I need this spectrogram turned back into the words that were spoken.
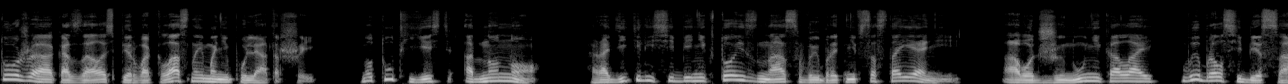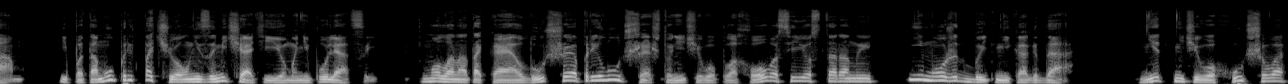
тоже оказалась первоклассной манипуляторшей. Но тут есть одно «но». Родителей себе никто из нас выбрать не в состоянии. А вот жену Николай выбрал себе сам и потому предпочел не замечать ее манипуляций. Мол, она такая лучшая-прелучшая, что ничего плохого с ее стороны не может быть никогда. Нет ничего худшего,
